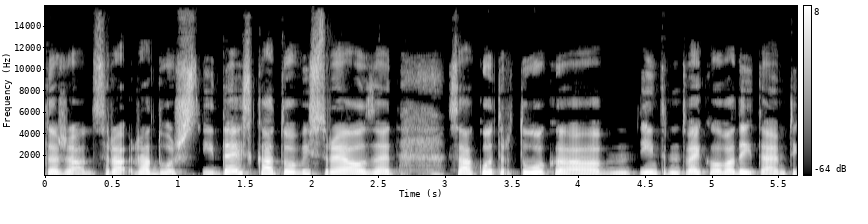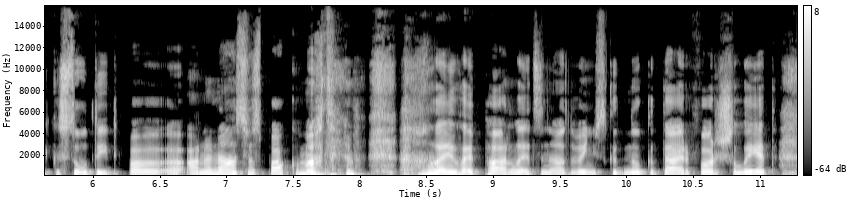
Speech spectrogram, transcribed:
dažādas ra radošas idejas, kā to visu realizēt. Sākot ar to, ka internetu veikalu vadītājiem tika sūtīti pa, ananāsu uz pakumātiem, lai, lai pārliecinātu viņus, ka, nu, ka tā ir forša lieta.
